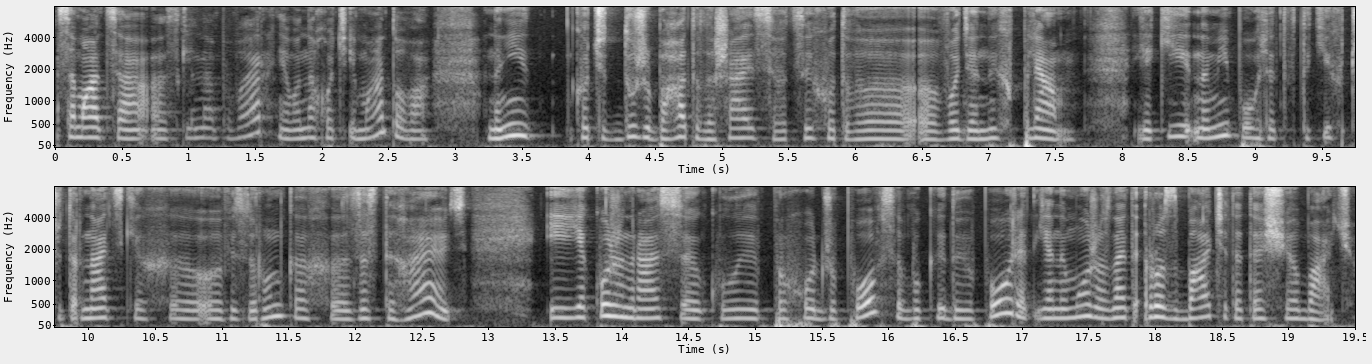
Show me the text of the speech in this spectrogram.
Сама ця е, скляна поверхня, вона хоч і матова, на ній коротше, дуже багато лишається оцих от е, водяних плям, які, на мій погляд, в таких чотирнацьких е, візерунках е, застигають. І я кожен раз, коли проходжу повз або кидаю погляд, я не можу, знаєте, розбачити те, що я бачу.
